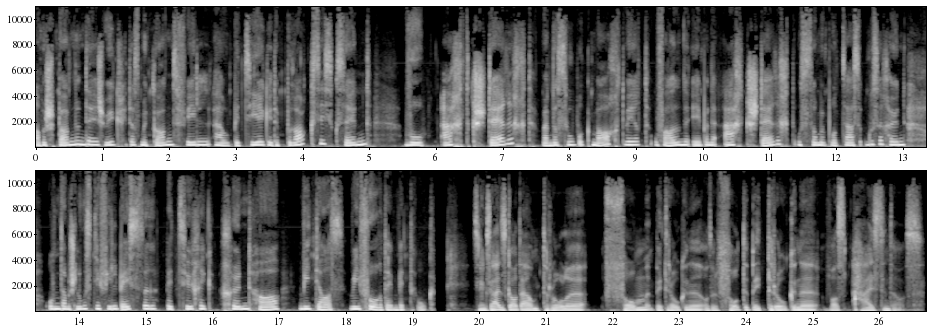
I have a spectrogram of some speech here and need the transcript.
Aber Spannende ist wirklich, dass wir ganz viel auch Beziehungen in der Praxis sehen, wo echt gestärkt, wenn das sauber gemacht wird, auf allen Ebenen echt gestärkt aus so einem Prozess raus können und am Schluss die viel bessere Beziehung können haben, wie das, wie vor dem Betrug. Sie haben gesagt, es geht auch um die Rolle vom Betrogenen oder von der Betrogenen. Was heißt denn das?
